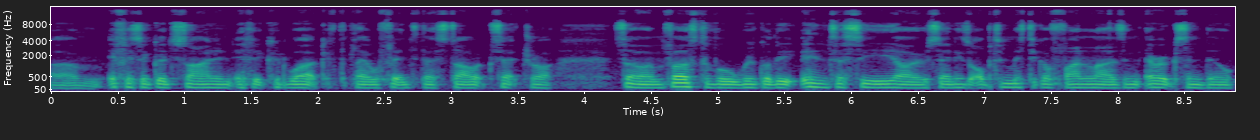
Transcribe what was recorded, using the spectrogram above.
um, if it's a good signing, if it could work, if the player will fit into their style, etc. So um, first of all, we've got the Inter CEO saying he's optimistic of finalising Eriksen deal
